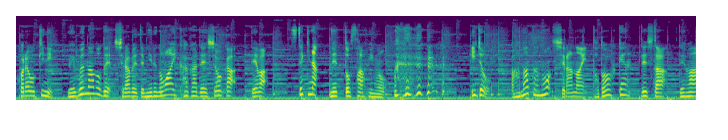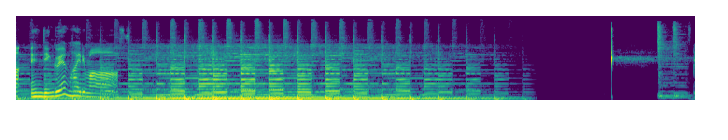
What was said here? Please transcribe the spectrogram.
これを機にウェブなどで調べてみるのはいかがでしょうか。では素敵なネットサーフィンを。以上あなたの知らない都道府県でした。ではエンディングへ参ります。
